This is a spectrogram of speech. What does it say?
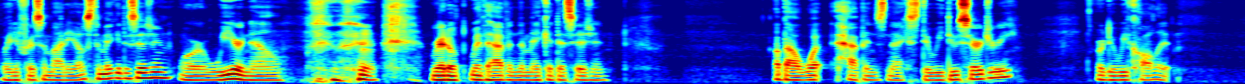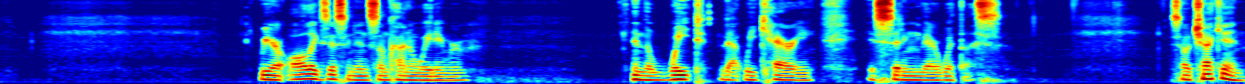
waiting for somebody else to make a decision, or we are now riddled with having to make a decision about what happens next. Do we do surgery or do we call it? We are all existing in some kind of waiting room. And the weight that we carry is sitting there with us. So check in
